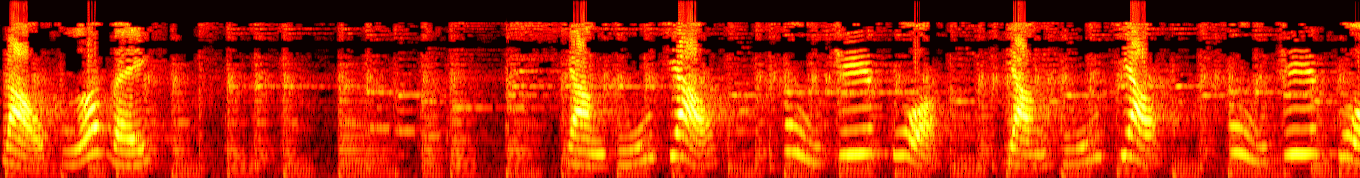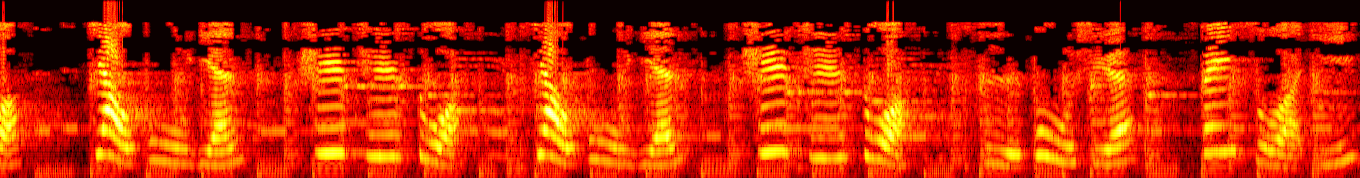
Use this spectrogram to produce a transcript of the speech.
老何为？养不教，父之过；养不教，父之过；教不严，师之惰；教不严。师之惰，子不学，非所宜；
